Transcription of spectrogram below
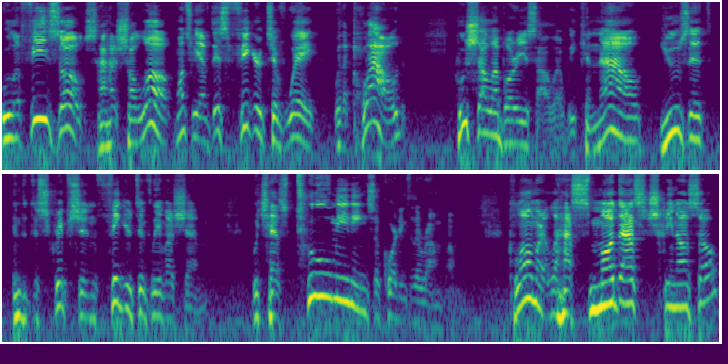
ulafizos zos once we have this figurative way with a cloud, hushala we can now use it in the description figuratively of Hashem, which has two meanings according to the Rambam. Klomer lahasmodas shchinaso,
